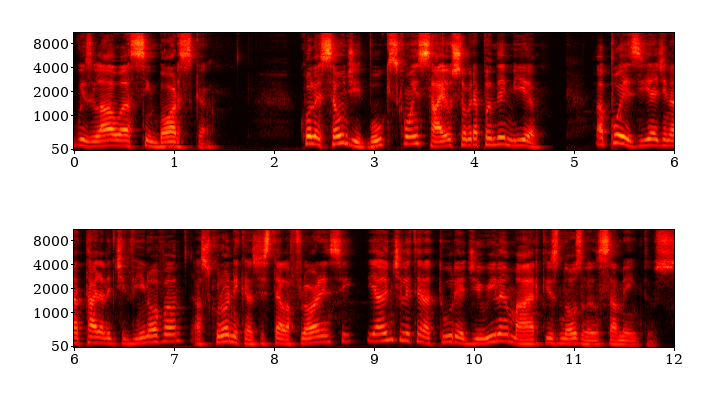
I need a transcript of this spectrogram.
Wisława Szymborska coleção de e-books com ensaios sobre a pandemia, a poesia de Natália Litvinova, as crônicas de Stella Florence e a antiliteratura de William Marques nos lançamentos.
